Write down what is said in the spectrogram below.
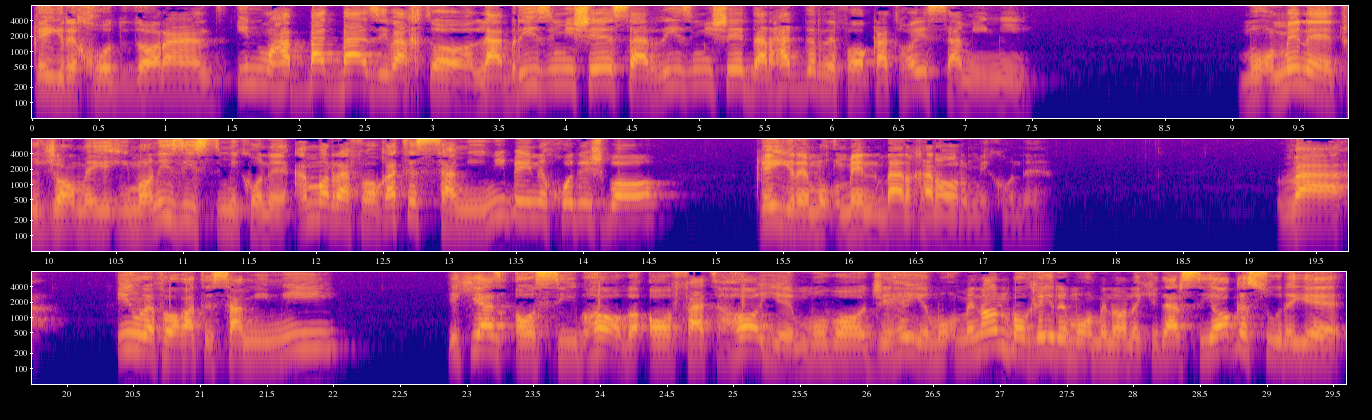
غیر خود دارند. این محبت بعضی وقتا لبریز میشه سرریز میشه در حد رفاقت های صمیمی. مؤمنه تو جامعه ایمانی زیست می‌کنه اما رفاقت صمیمی بین خودش با غیر مؤمن برقرار می‌کنه و این رفاقت صمیمی یکی از آسیب ها و آفت های مواجهه مؤمنان با غیر مؤمنانه که در سیاق سوره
